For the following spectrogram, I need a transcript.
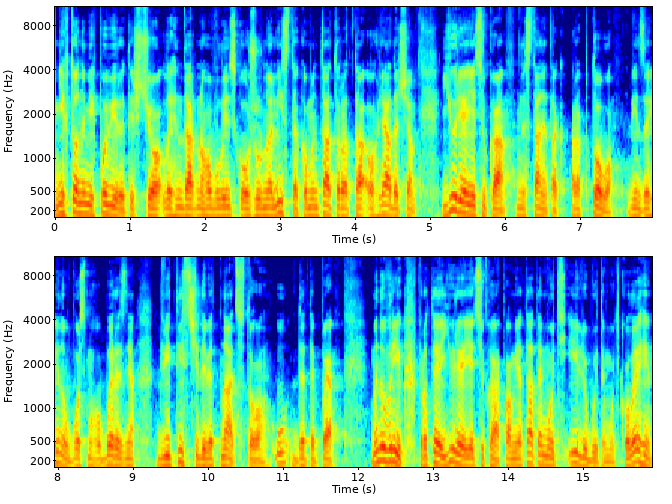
Ніхто не міг повірити, що легендарного волинського журналіста, коментатора та оглядача Юрія Яцюка не стане так раптово. Він загинув 8 березня 2019-го у ДТП. Минув рік, проте Юрія Яцюка пам'ятатимуть і любитимуть колеги,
